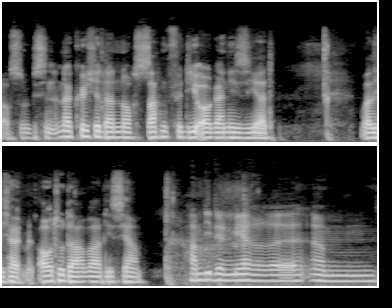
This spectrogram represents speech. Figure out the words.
auch so ein bisschen in der Küche dann noch Sachen für die organisiert, weil ich halt mit Auto da war dieses Jahr. Haben die denn mehrere, ähm,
